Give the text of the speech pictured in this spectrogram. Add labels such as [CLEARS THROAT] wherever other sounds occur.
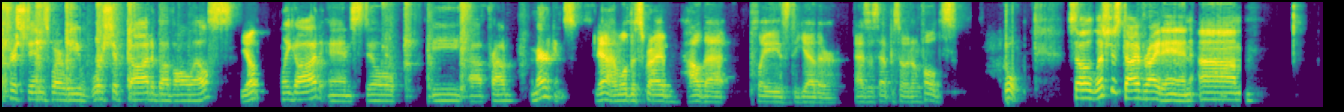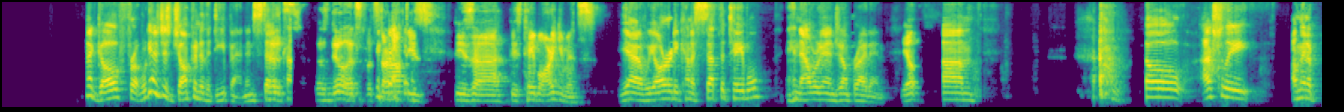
Christians where we worship God above all else. Yep. Only God and still be uh, proud Americans. Yeah, and we'll describe how that plays together as this episode unfolds. Cool. So let's just dive right in. Um, gonna go for we're gonna just jump into the deep end instead let's, of let's do it. Let's let's start off [LAUGHS] these these uh these table arguments. Yeah, we already kind of set the table, and now we're going to jump right in. Yep. Um. So actually, I'm going to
